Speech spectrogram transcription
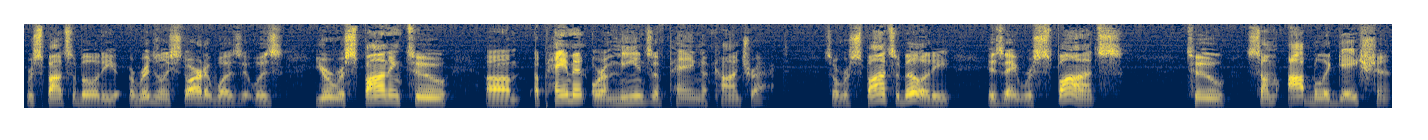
responsibility originally started was it was you're responding to um, a payment or a means of paying a contract. So responsibility is a response to some obligation.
